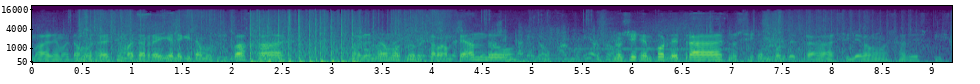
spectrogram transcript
Vale, matamos a ese, mata a Reyes, le quitamos sus bajas. Vale, vengamos lo que está campeando. Nos siguen por detrás, nos siguen por detrás y le vamos a despistar.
